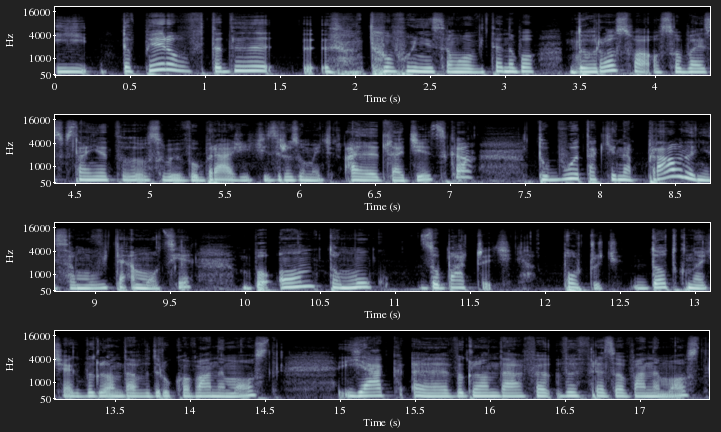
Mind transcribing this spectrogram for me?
I dopiero wtedy e, to było niesamowite, no bo dorosła osoba jest w stanie to sobie wyobrazić i zrozumieć, ale dla dziecka to były takie naprawdę niesamowite emocje, bo on to mógł zobaczyć, poczuć, dotknąć, jak wygląda wydrukowany most, jak e, wygląda wyfrezowany most.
